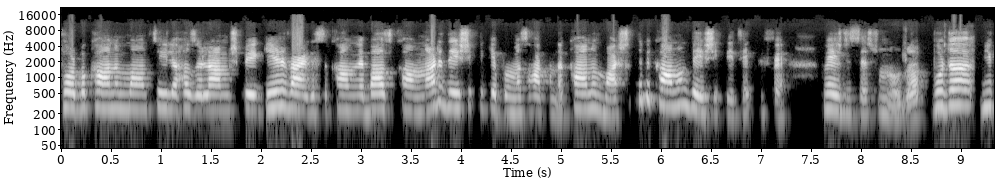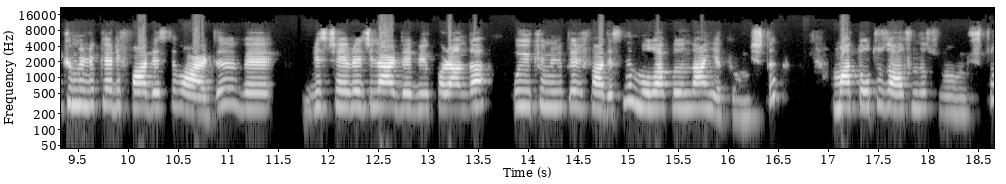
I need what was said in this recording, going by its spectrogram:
torba kanun mantığıyla hazırlanmış bir gelir vergisi kanunu ve bazı kanunlarda değişiklik yapılması hakkında kanun başlıklı bir kanun değişikliği teklifi meclise sunuldu. Burada yükümlülükler ifadesi vardı ve biz çevreciler de büyük oranda bu yükümlülükler ifadesinin muğlaklığından yakınmıştık madde 30 altında sunulmuştu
